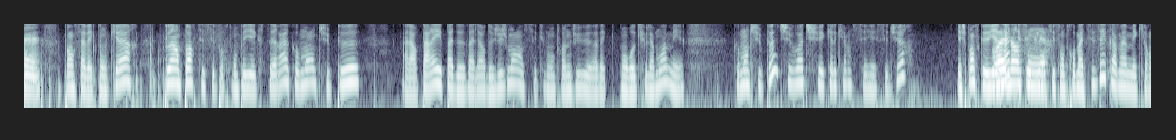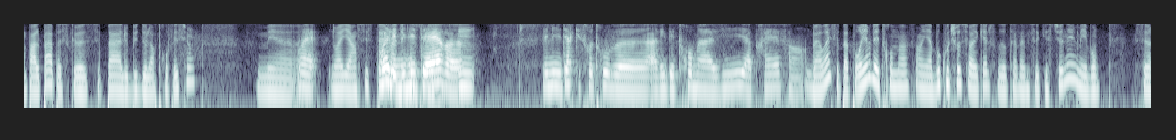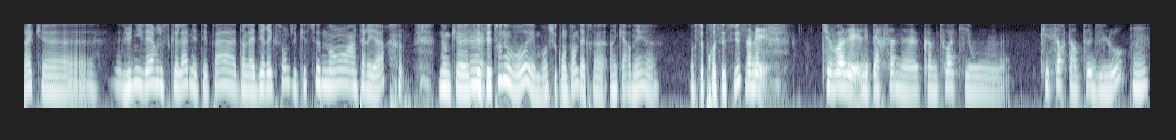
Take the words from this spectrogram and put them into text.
penses avec ton cœur, peu importe si c'est pour ton pays, etc., comment tu peux... Alors pareil, pas de valeur de jugement, c'est que mon point de vue avec mon recul à moi, mais comment tu peux, tu vois, tuer quelqu'un, c'est dur. Et je pense qu'il y en Ouais, a non, qui, sont, clair. qui sont traumatisés quand même, mais qui en parlent pas parce que c'est pas le but de leur profession. Mais euh, Ouais. ouais, il y a un système. Ouais, les militaires, euh, Mm. Les militaires qui se retrouvent euh, avec des traumas à vie après. Enfin, Bah ouais, c'est pas pour rien les traumas. Enfin, il y a beaucoup de choses sur lesquelles il faut quand même se questionner, mais bon, c'est vrai que l'univers jusque-là n'était pas dans la direction du questionnement intérieur. Donc c'est Mm. c'est tout nouveau et bon, je suis contente d'être incarnée dans ce processus. non mais tu vois les, les personnes comme toi qui ont qui sortent un peu du lot Mm.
